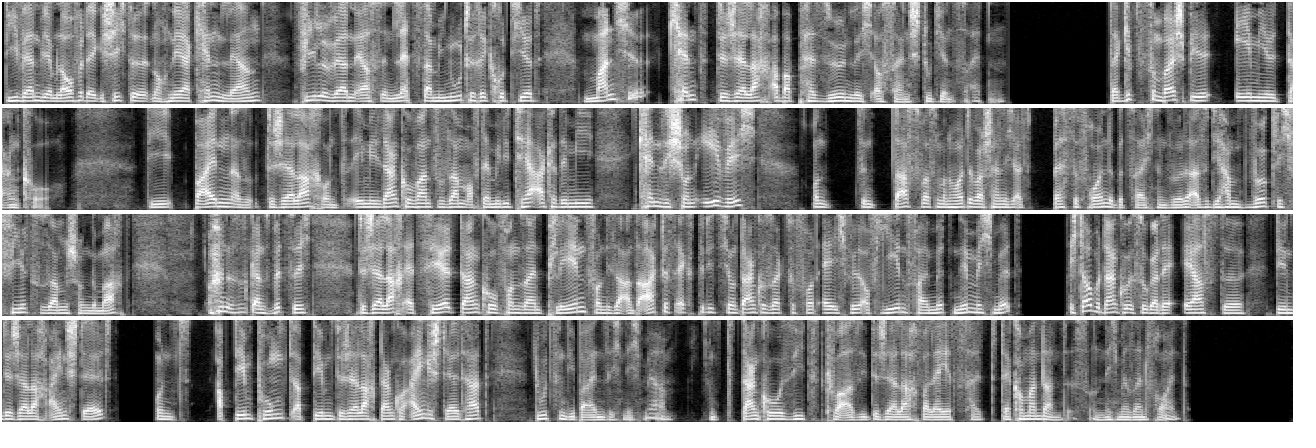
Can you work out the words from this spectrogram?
Die werden wir im Laufe der Geschichte noch näher kennenlernen. Viele werden erst in letzter Minute rekrutiert. Manche kennt de Gerlach aber persönlich aus seinen Studienzeiten. Da gibt's zum Beispiel Emil Danko. Die beiden, also de Gerlach und Emil Danko, waren zusammen auf der Militärakademie, kennen sich schon ewig und sind das, was man heute wahrscheinlich als beste Freunde bezeichnen würde. Also die haben wirklich viel zusammen schon gemacht. Und es ist ganz witzig, de Gerlach erzählt Danko von seinen Plänen, von dieser Antarktis-Expedition. Danko sagt sofort, ey, ich will auf jeden Fall mit, nimm mich mit. Ich glaube, Danko ist sogar der Erste, den de Gerlach einstellt. Und ab dem Punkt, ab dem de Gerlach Danko eingestellt hat, duzen die beiden sich nicht mehr. Und Danko sieht quasi de Gerlach, weil er jetzt halt der Kommandant ist und nicht mehr sein Freund.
